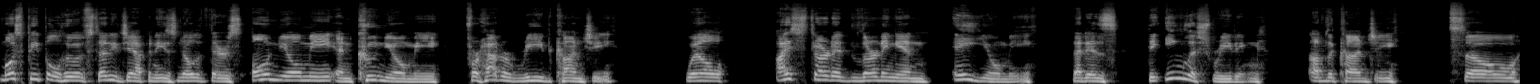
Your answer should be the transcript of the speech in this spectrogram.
most people who have studied Japanese know that there's onyomi and kunyomi for how to read kanji. Well, I started learning in eiyomi, that is the English reading of the kanji. So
